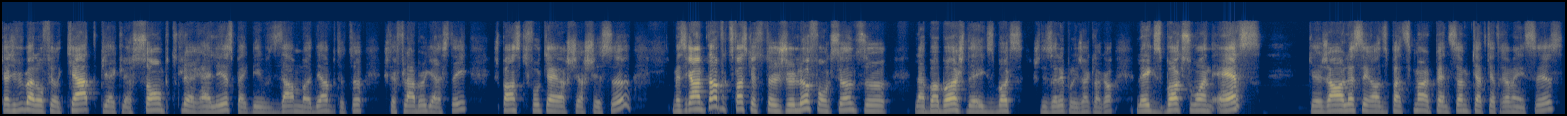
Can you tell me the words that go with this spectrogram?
quand j'ai vu Battlefield 4, puis avec le son, puis tout le réalisme, puis avec des armes modernes, puis tout ça, j'étais flabbergasté. Je pense qu'il faut qu'il aille rechercher ça. Mais c'est qu'en même temps, il faut que tu fasses que ce jeu-là fonctionne sur la boboche de Xbox. Je suis désolé pour les gens qui l'ont encore. Le Xbox One S, que genre là, c'est rendu pratiquement un Pensum 486.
